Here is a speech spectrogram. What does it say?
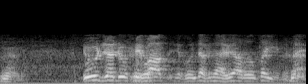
نعم. يوجد في بعض يكون دفنها في أرض طيبة. نعم.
